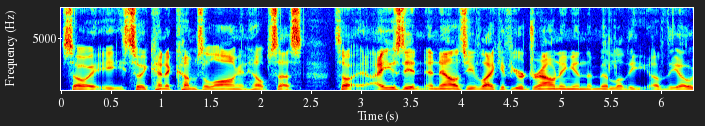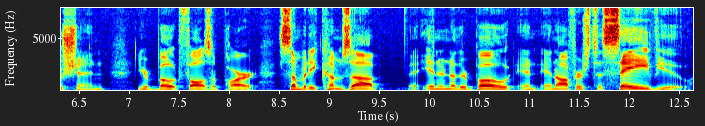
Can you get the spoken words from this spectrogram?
So he, so he kind of comes along and helps us. So I use the analogy of like if you're drowning in the middle of the of the ocean, your boat falls apart. Somebody comes up in another boat and, and offers to save you.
